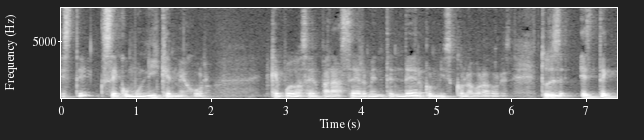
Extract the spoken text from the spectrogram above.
este, se comuniquen mejor, qué puedo hacer para hacerme entender con mis colaboradores. Entonces, este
